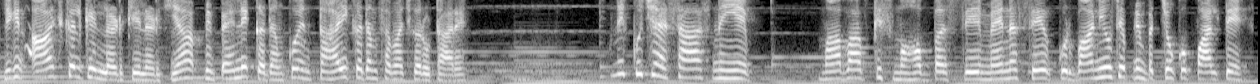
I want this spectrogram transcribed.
लेकिन आजकल के लड़के लड़कियाँ अपने पहले कदम को इंतहाई कदम समझकर उठा रहे उन्हें कुछ एहसास नहीं है। माँ बाप किस मोहब्बत से मेहनत से कुर्बानियों से अपने बच्चों को पालते हैं।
